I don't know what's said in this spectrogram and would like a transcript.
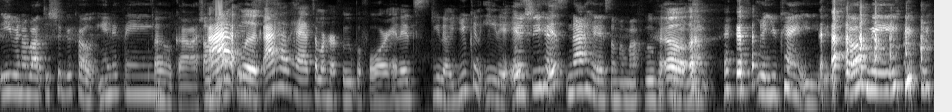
even about to sugarcoat anything. Oh gosh, I look. I have had some of her food before, and it's you know you can eat it. It's, and she has not had some of my food before. Oh. and you can't eat it. So I mean,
